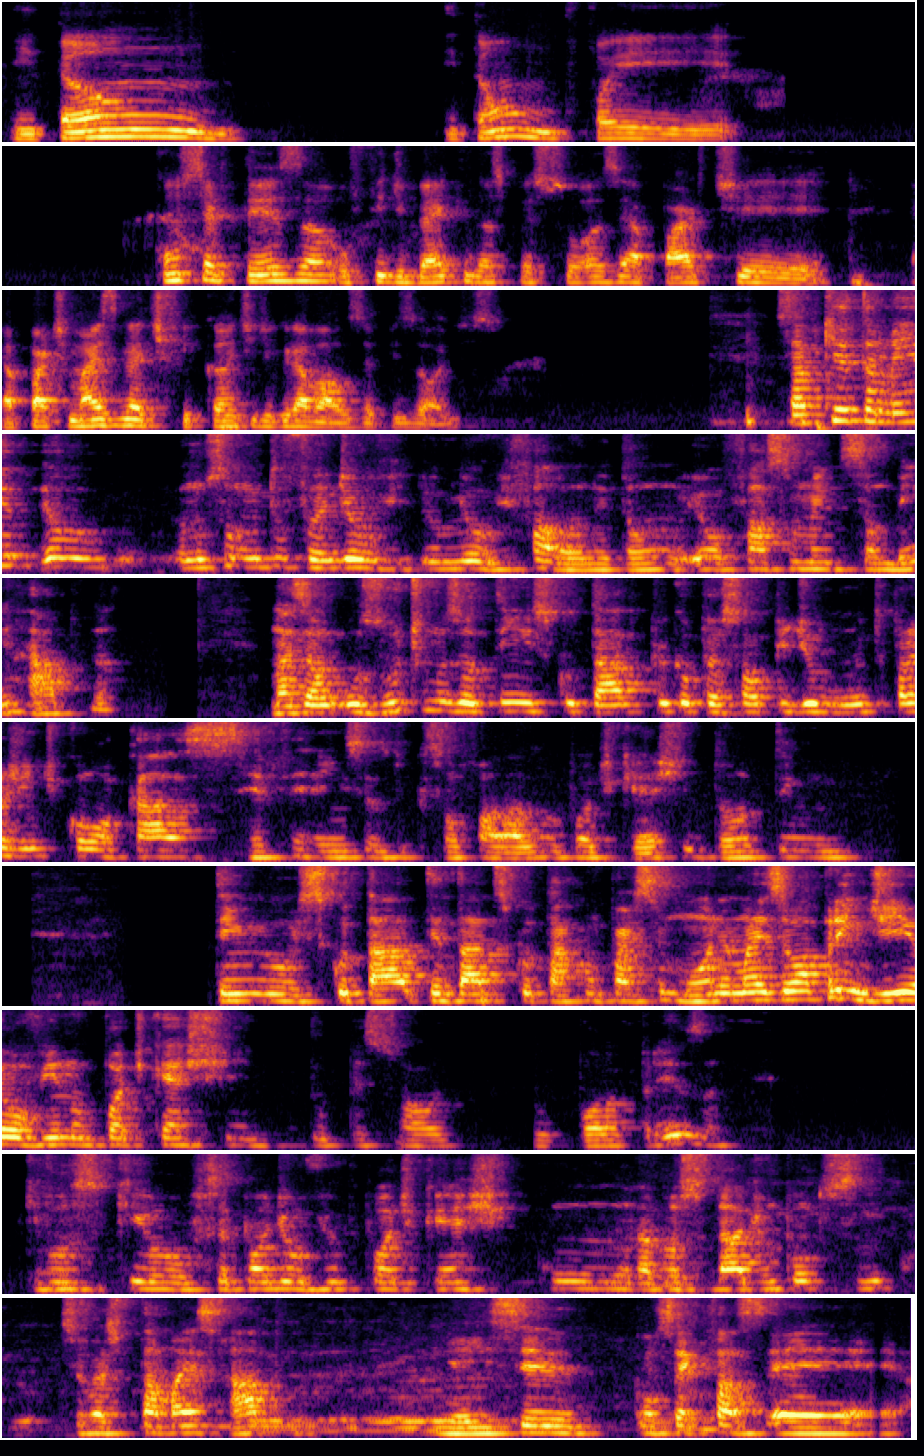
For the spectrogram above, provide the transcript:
Então, então, foi. Com certeza, o feedback das pessoas é a parte, é a parte mais gratificante de gravar os episódios. Sabe que também eu, eu não sou muito fã de ouvir, eu me ouvir falando, então eu faço uma edição bem rápida mas os últimos eu tenho escutado porque o pessoal pediu muito para a gente colocar as referências do que são falados no podcast, então eu tenho, tenho escutado, tentado escutar com parcimônia, mas eu aprendi ouvindo um podcast do pessoal do Bola Presa que você, que você pode ouvir o podcast com na velocidade 1.5, você vai escutar mais rápido, e aí você consegue fazer, é,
